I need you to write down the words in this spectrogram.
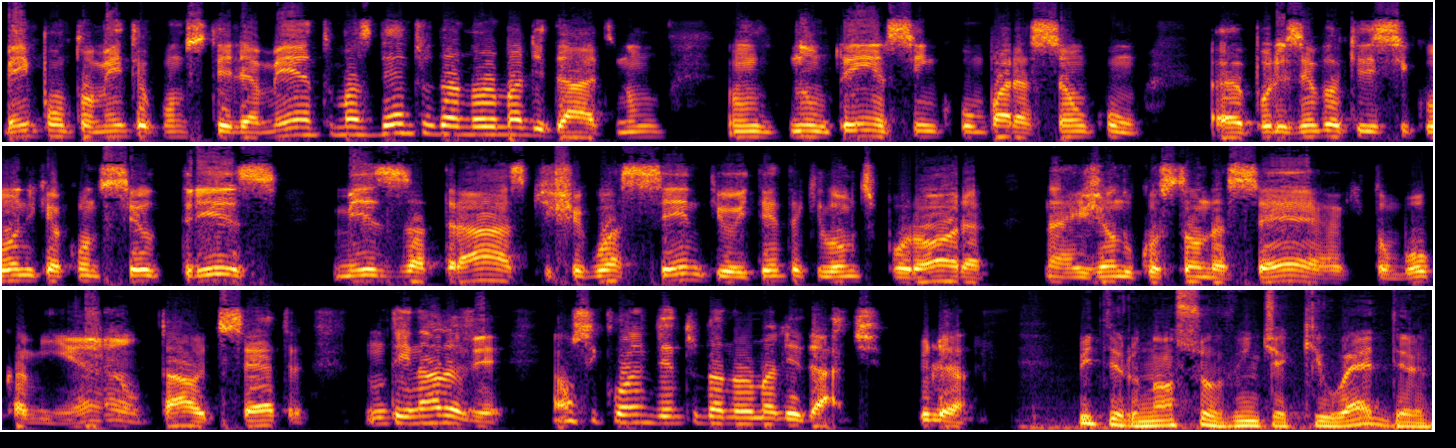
bem pontualmente algum destelhamento, mas dentro da normalidade. Não, não, não tem assim comparação com, uh, por exemplo, aquele ciclone que aconteceu três meses atrás, que chegou a 180 km por hora na região do Costão da Serra, que tombou o caminhão, tal, etc. Não tem nada a ver. É um ciclone dentro da normalidade. Juliano. Peter, o nosso ouvinte aqui, o Éder,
